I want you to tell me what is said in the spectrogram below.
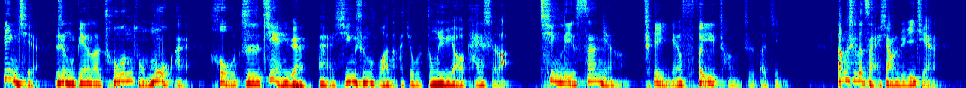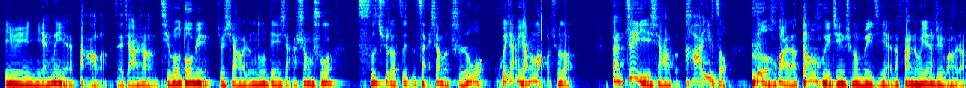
并且任编了《崇文总目》。哎，后知谏院，哎，新生活那就终于要开始了。庆历三年，哈，这一年非常值得纪念。当时的宰相吕夷简，因为年龄也大了，再加上体弱多病，就向仁宗殿下上书，辞去了自己的宰相的职务，回家养老去了。但这一下子他一走，乐坏了刚回京城没几年的范仲淹这帮人。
